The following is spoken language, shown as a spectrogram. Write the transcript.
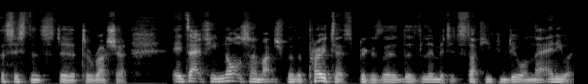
assistance to, to Russia. It's actually not so much for the protests because there, there's limited stuff you can do on that anyway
